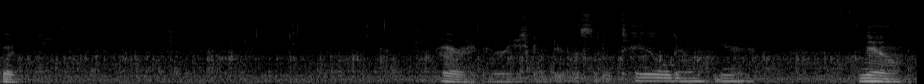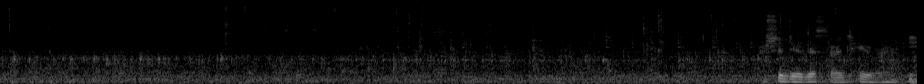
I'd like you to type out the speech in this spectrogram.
Good. All right, we're just gonna do this little tail down here. Now, I should do this side too, right? Yeah.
